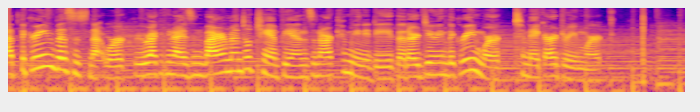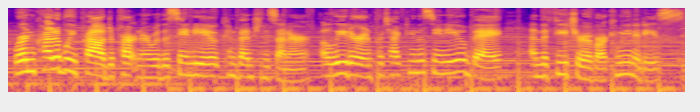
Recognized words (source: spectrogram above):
At the Green Business Network, we recognize environmental champions in our community that are doing the green work to make our dream work. We're incredibly proud to partner with the San Diego Convention Center, a leader in protecting the San Diego Bay and the future of our communities.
